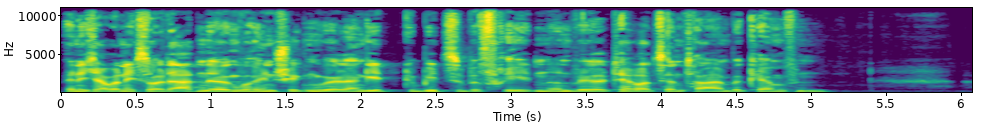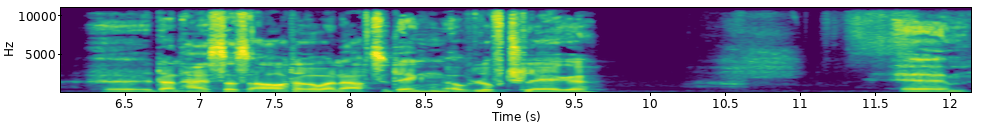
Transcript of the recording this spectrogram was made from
Wenn ich aber nicht Soldaten irgendwo hinschicken will, ein Gebiet zu befrieden und will Terrorzentralen bekämpfen, äh, dann heißt das auch, darüber nachzudenken, auf Luftschläge, ähm,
